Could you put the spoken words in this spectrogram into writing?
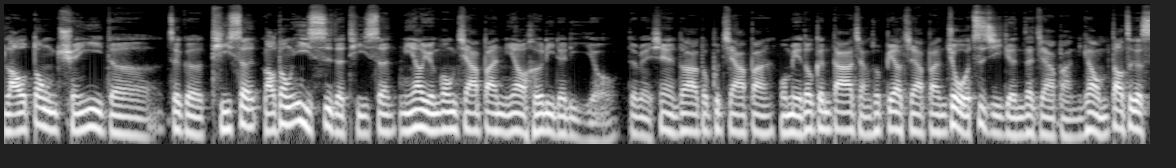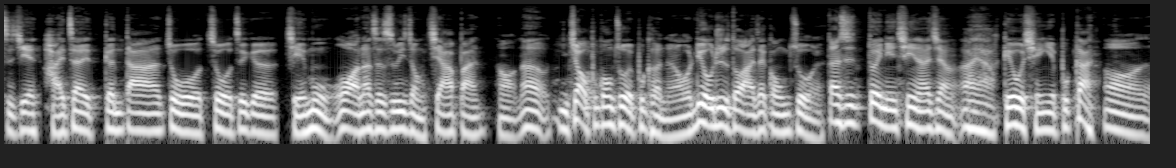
劳动权益的这个提升，劳动意识的提升，你要员工加班，你要合理的理由，对不对？现在大家都不加班，我们也都跟大家讲说不要加班，就我自己一个人在加班。你看我们到这个时间还在跟大家做做这个节目，哇，那这是不是一种加班哦？那你叫我不工作也不可能，我六日都还在工作了。但是对年轻人来讲，哎呀，给我钱也不干哦。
